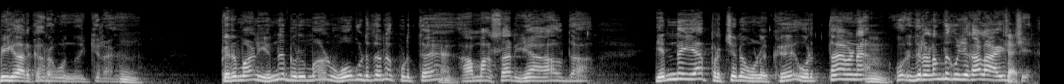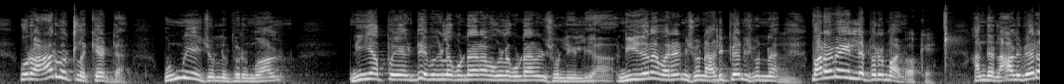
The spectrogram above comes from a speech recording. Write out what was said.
பீகார்காரங்க வந்து நிற்கிறாங்க பெருமாள் என்ன பெருமாள்? உங்ககிட்ட தானே கொடுத்தேன். ஆமாம் சார் ஏன் ஆள் தான் என்னையா பிரச்சனை உனக்கு? ஒரு தான் இது நடந்து கொஞ்சம் காலம் ஆயிடுச்சு. ஒரு ஆர்வத்தில் கேட்டேன். உண்மையை சொல்லு பெருமாள் நீ அப்போ என்கிட்ட இவங்களை கொண்டார அவங்கள கொண்டாருன்னு சொல்லி இல்லையா நீ தானே வரேன்னு சொன்ன அடிப்பேன்னு சொன்ன. வரவே இல்லை பெருமாள். ஓகே. அந்த நாலு பேர்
